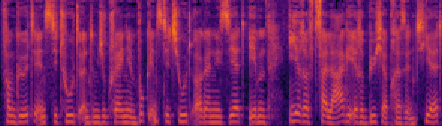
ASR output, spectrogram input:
vom Goethe-Institut und dem Ukrainian Book Institute organisiert, eben ihre Verlage, ihre Bücher präsentiert.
